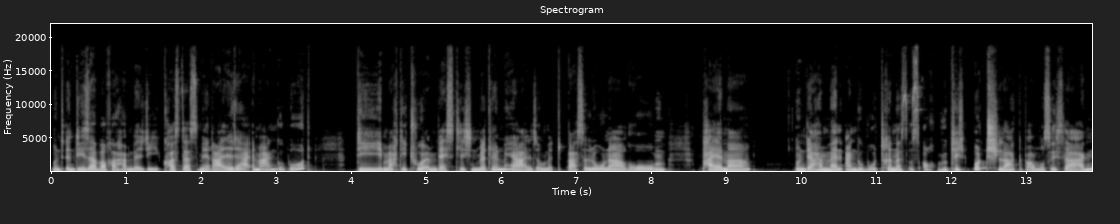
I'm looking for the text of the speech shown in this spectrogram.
und in dieser Woche haben wir die Costa Smeralda im Angebot. Die macht die Tour im westlichen Mittelmeer, also mit Barcelona, Rom, Palma. Und da haben wir ein Angebot drin, das ist auch wirklich unschlagbar, muss ich sagen.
